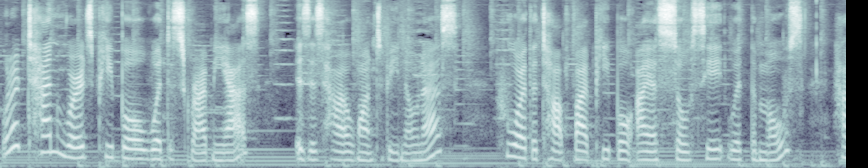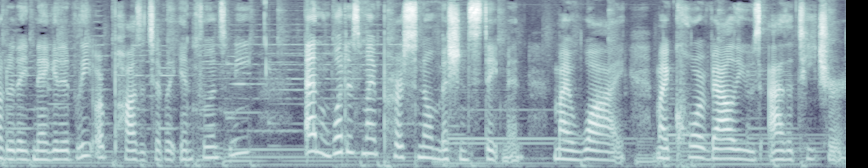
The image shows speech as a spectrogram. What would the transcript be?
What are 10 words people would describe me as? Is this how I want to be known as? Who are the top 5 people I associate with the most? How do they negatively or positively influence me? And what is my personal mission statement, my why, my core values as a teacher?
